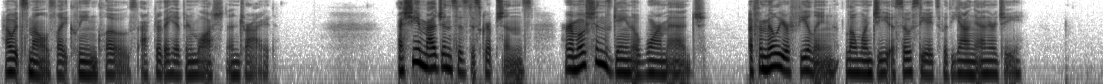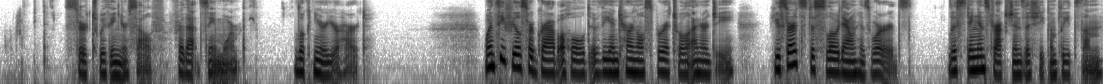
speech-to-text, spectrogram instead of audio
how it smells like clean clothes after they have been washed and dried. As she imagines his descriptions, her emotions gain a warm edge, a familiar feeling Lan Wangji associates with yang energy. Search within yourself for that same warmth. Look near your heart. Once he feels her grab a hold of the internal spiritual energy, he starts to slow down his words, listing instructions as she completes them.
